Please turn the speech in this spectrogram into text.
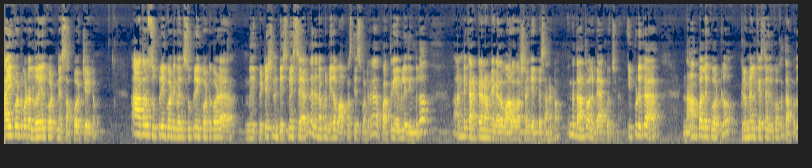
హైకోర్టు కూడా లోయర్ కోర్టుని సపోర్ట్ చేయటం. ఆ తర్వాత సుప్రీంకోర్టుకి వెళ్ళి సుప్రీంకోర్టు కూడా మీ పిటిషన్ డిస్మిస్ చేయాలి లేదన్నప్పుడు మీరే వాపస్ తీసుకుంటారు కదా కొత్తగా ఏం లేదు ఇందులో. అన్ని కరెక్ట్గానే ఉన్నాయి కదా వాళ్ళ వర్షం అని చెప్పేసి అనటం. ఇంకా దాంతో వాళ్ళు బ్యాక్ వచ్చిన. ఇప్పుడుగా నాంపల్లి కోర్టులో క్రిమినల్ కేసును ఎదుర్కోక తప్పదు.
